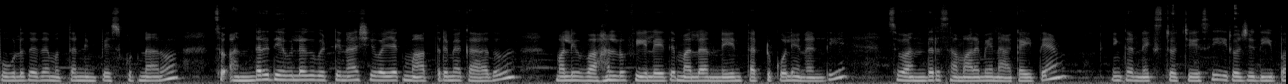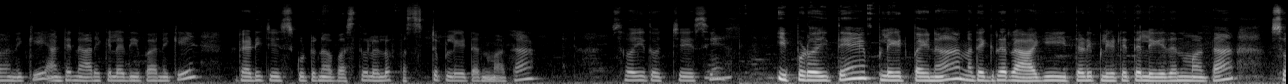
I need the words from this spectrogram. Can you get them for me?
పువ్వులతో అయితే మొత్తం నింపేసుకుంటున్నాను. సో అందరి దేవుళ్ళకు పెట్టిన శివయ్యకు మాత్రమే కాదు మళ్ళీ వాళ్ళు ఫీల్ అయితే మళ్ళీ నేను తట్టుకోలేనండి. సో అందరు సమానమే నాకైతే. ఇంకా నెక్స్ట్ వచ్చేసి ఈరోజు దీపానికి అంటే నారికెల దీపానికి రెడీ చేసుకుంటున్న వస్తువులలో ఫస్ట్ ప్లేట్ అనమాట సో ఇది వచ్చేసి ఇప్పుడైతే ప్లేట్ పైన నా దగ్గర రాగి ఇత్తడి ప్లేట్ అయితే లేదనమాట. సో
